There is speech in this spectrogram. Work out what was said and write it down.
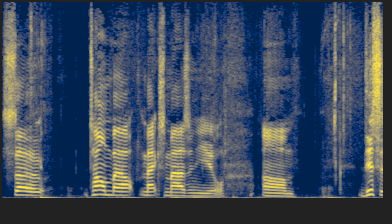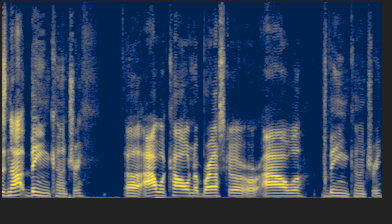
So, talking about maximizing yield, um, this is not bean country. Uh, I would call Nebraska or Iowa bean country.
